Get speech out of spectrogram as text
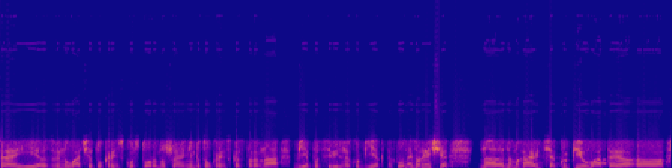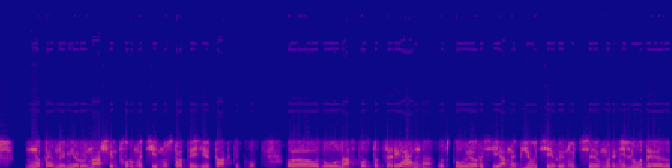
це і звинувачувати українську сторону, що нібито українська сторона б'є по цивільних об'єктах. Вони, до речі, намагаються копіювати. На певною мірою нашу інформаційну стратегію тактику. Е, ну у нас просто це реально. От коли росіяни б'ють і гинуть мирні люди,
